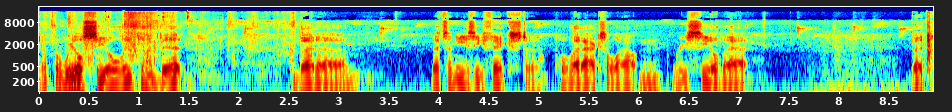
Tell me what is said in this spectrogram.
Got the wheel seal leaking a bit, but uh, that's an easy fix to pull that axle out and reseal that. But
